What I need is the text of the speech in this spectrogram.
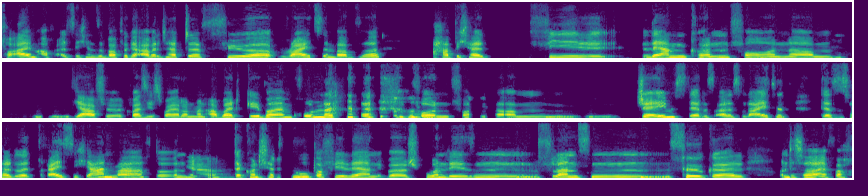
vor allem auch, als ich in Zimbabwe gearbeitet hatte für Ride Zimbabwe, habe ich halt viel lernen können von, ähm, ja, für quasi, es war ja dann mein Arbeitgeber im Grunde, von, von ähm, James, der das alles leitet, der es halt seit 30 Jahren macht. Und ja. da konnte ich halt super viel lernen über Spurenlesen, Pflanzen, Vögel. Und das war einfach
